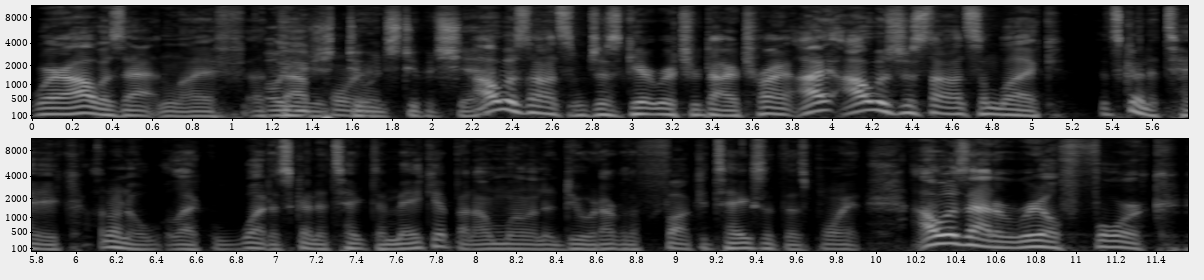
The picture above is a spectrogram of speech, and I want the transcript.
where I was at in life at Oh, you're that just point. doing stupid shit. I was on some just get rich or die trying. I, I was just on some like it's gonna take. I don't know like what it's gonna take to make it, but I'm willing to do whatever the fuck it takes at this point. I was at a real fork,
